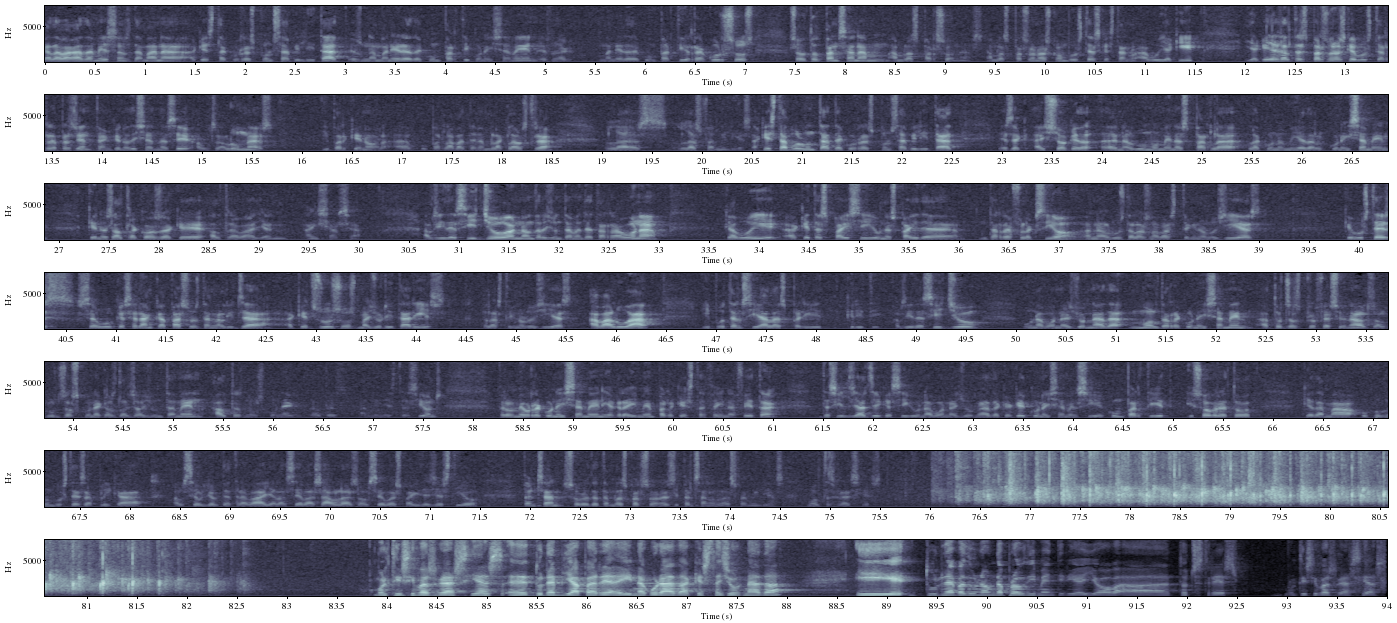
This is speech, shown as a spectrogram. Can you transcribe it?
Cada vegada més se'ns demana aquesta corresponsabilitat, és una manera de compartir coneixement, és una manera de compartir recursos, sobretot pensant en, en les persones, amb les persones com vostès que estan avui aquí i aquelles altres persones que vostès representen, que no deixen de ser els alumnes i per què no, ho parlava també amb la claustra, les, les famílies. Aquesta voluntat de corresponsabilitat és això que en algun moment es parla l'economia del coneixement, que no és altra cosa que el treball en, en xarxa. Els hi desitjo en nom de l'Ajuntament de Tarragona que avui aquest espai sigui un espai de, de reflexió en l'ús de les noves tecnologies, que vostès segur que seran capaços d'analitzar aquests usos majoritaris de les tecnologies, avaluar i potenciar l'esperit crític. Els hi desitjo una bona jornada, molt de reconeixement a tots els professionals, alguns els conec, els de l'Ajuntament, altres no els conec, d'altres administracions, però el meu reconeixement i agraïment per aquesta feina feta, desitjar-los que sigui una bona jornada, que aquest coneixement sigui compartit i sobretot que demà ho puguin vostès aplicar al seu lloc de treball, a les seves aules, al seu espai de gestió, pensant sobretot en les persones i pensant en les famílies. Moltes gràcies. Moltíssimes gràcies. Eh, donem ja per inaugurada aquesta jornada i tornem a donar un aplaudiment, diria jo, a tots tres. Moltíssimes gràcies.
